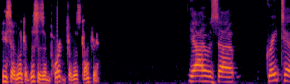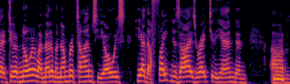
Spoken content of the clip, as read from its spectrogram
He said, look, at this is important for this country. Yeah, it was uh, great to, to have known him. I met him a number of times. He always, he had the fight in his eyes right to the end. And um, mm.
